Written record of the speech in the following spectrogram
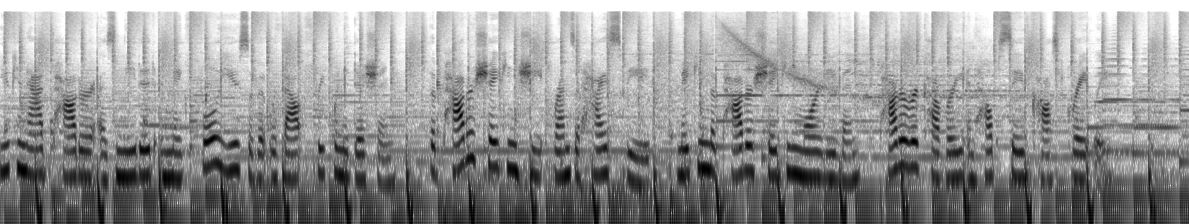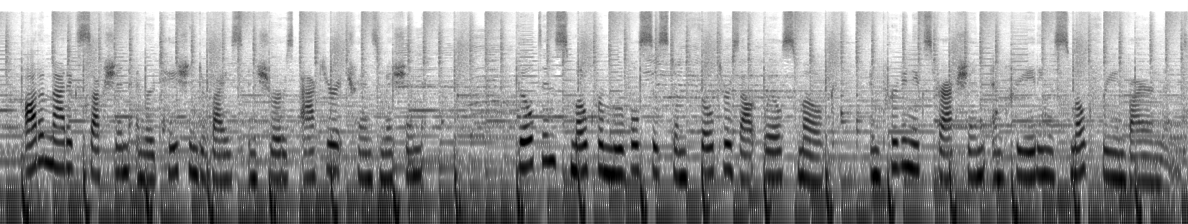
you can add powder as needed and make full use of it without frequent addition. The powder shaking sheet runs at high speed, making the powder shaking more even, powder recovery and helps save cost greatly. Automatic suction and rotation device ensures accurate transmission. Built-in smoke removal system filters out oil smoke, improving extraction and creating a smoke-free environment.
